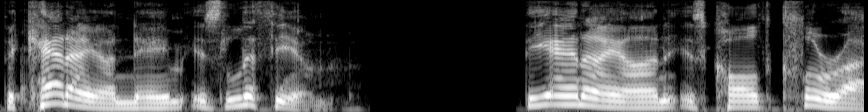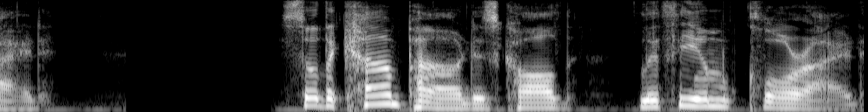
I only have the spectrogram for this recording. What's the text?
The cation name is lithium. The anion is called chloride. So the compound is called lithium chloride.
